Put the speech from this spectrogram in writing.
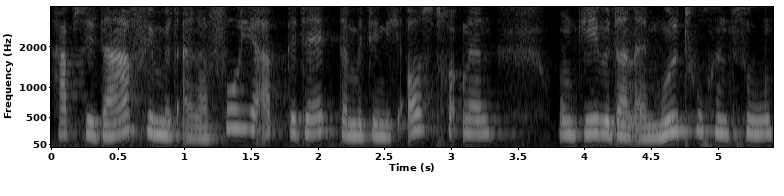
habe sie dafür mit einer Folie abgedeckt, damit die nicht austrocknen und gebe dann ein Mulltuch hinzu.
